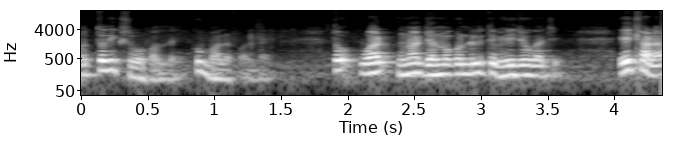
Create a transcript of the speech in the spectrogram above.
অত্যধিক শুভফল দেয়, খুব ভালো ফল দেয়। তো ওয়ার, ওনার জন্মকুণ্ডলিতে ভেরি যোগ আছে। এছাড়া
